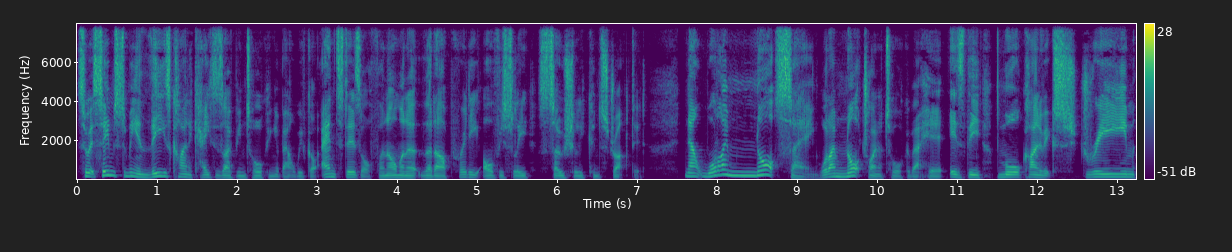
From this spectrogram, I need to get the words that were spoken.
So it seems to me in these kind of cases I've been talking about, we've got entities or phenomena that are pretty obviously socially constructed. Now, what I'm not saying, what I'm not trying to talk about here is the more kind of extreme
